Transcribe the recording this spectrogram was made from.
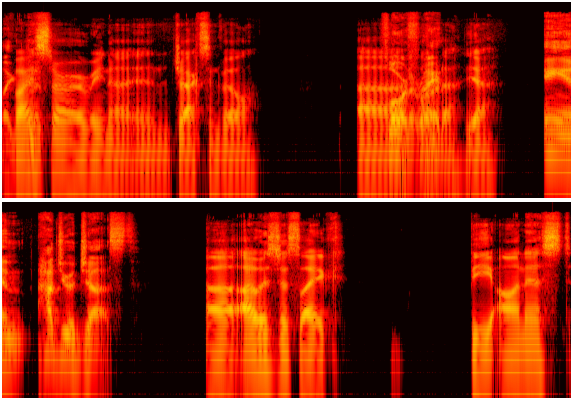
Like VyStar Arena in Jacksonville, uh, Florida, right? Florida. Yeah. And how'd you adjust? Uh, I was just like, be honest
